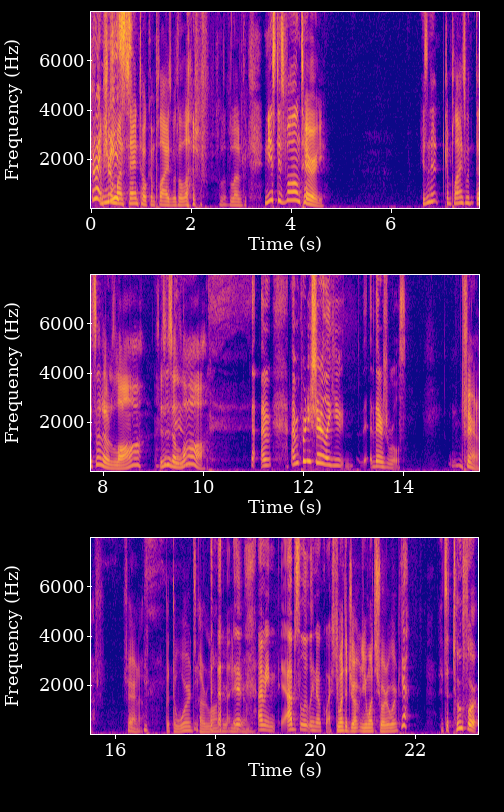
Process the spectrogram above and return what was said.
what about I'm sure? Monsanto complies with a lot of a lot of. NIST is voluntary, isn't it? Complies with that's not a law. This is a law. I'm I'm pretty sure like you there's rules. Fair enough. Fair enough. But the words are longer in It- German. I mean, absolutely no Do question. you want the German? You want the shorter word? Yeah. It's a twofer,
